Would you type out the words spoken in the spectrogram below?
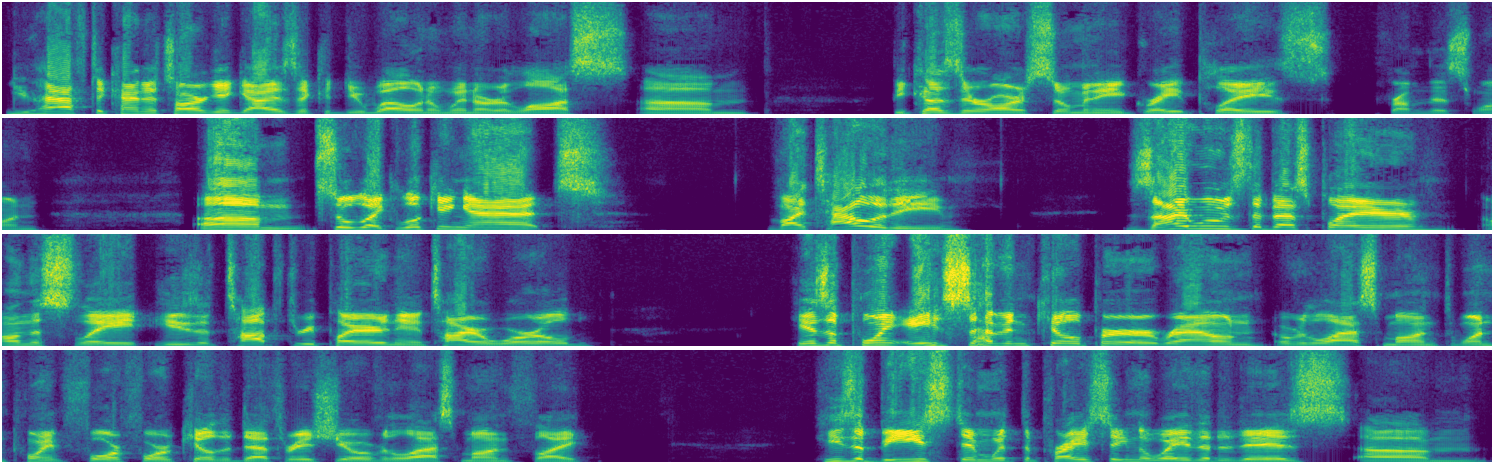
you have to kind of target guys that could do well in a win or a loss um, because there are so many great plays from this one. Um, so, like looking at Vitality, ZywOo is the best player on the slate. He's a top three player in the entire world. He has a 0.87 kill per round over the last month, 1.44 kill to death ratio over the last month. Like he's a beast, and with the pricing the way that it is, um,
